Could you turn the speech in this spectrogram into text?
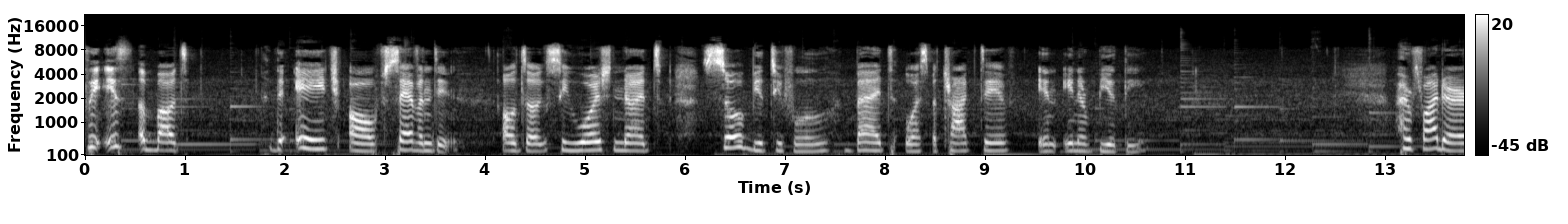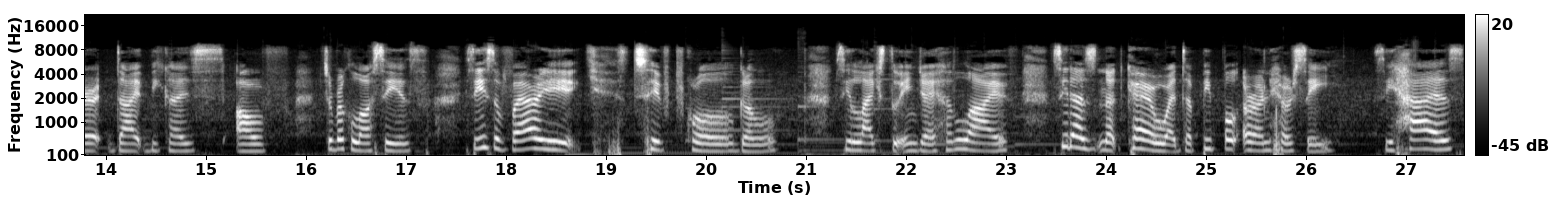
She is about the age of 17, although she was not so beautiful but was attractive in inner beauty. Her father died because of tuberculosis. She is a very cheerful girl. She likes to enjoy her life. She does not care what the people around her say. She has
